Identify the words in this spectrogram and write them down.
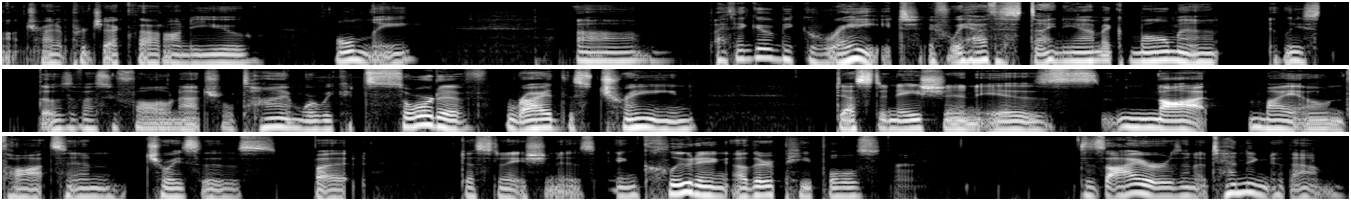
not trying to project that onto you only. Um, I think it would be great if we had this dynamic moment, at least those of us who follow natural time, where we could sort of ride this train. Destination is not my own thoughts and choices, but destination is including other people's desires and attending to them.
